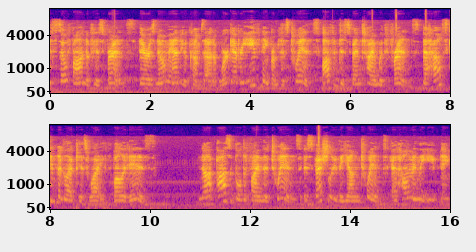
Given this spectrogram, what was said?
is so fond of his friends. There is no man who comes out of work every evening from his twins, often to spend time with friends. The house can neglect his wife, while it is not possible to find the twins, especially the young twins, at home in the evening.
